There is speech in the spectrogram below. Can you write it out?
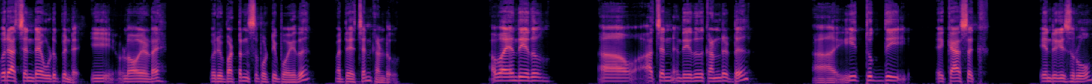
ഒരു അച്ഛന്റെ ഉടുപ്പിന്റെ ഈ ലോയുടെ ഒരു ബട്ടൺസ് പൊട്ടിപ്പോയത് മറ്റേ അച്ഛൻ കണ്ടു. അപ്പോൾ എന്ത് ചെയ്തു? അച്ഛൻ എന്ത് ചെയ്തു? കണ്ടിട്ട് ഈ took the cassock into his room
